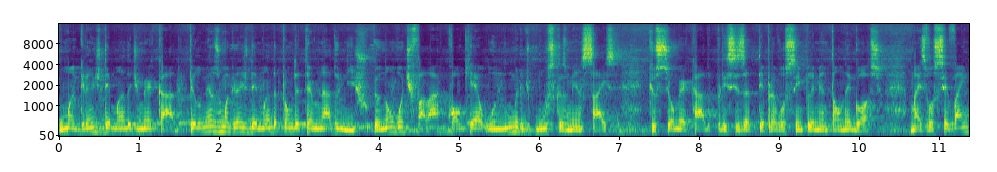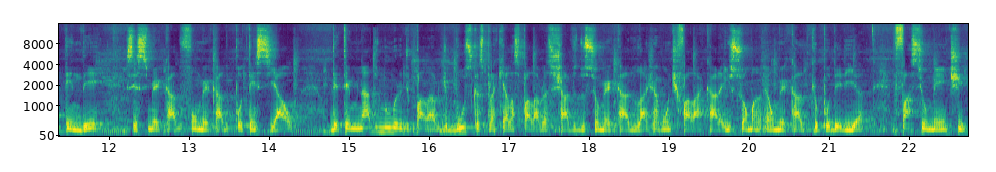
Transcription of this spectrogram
uma grande demanda de mercado, pelo menos uma grande demanda para um determinado nicho. Eu não vou te falar qual que é o número de buscas mensais que o seu mercado precisa ter para você implementar um negócio, mas você vai entender se esse mercado for um mercado potencial, determinado número de palavras, de buscas para aquelas palavras-chave do seu mercado lá já vão te falar, cara, isso é, uma, é um mercado que eu poderia facilmente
